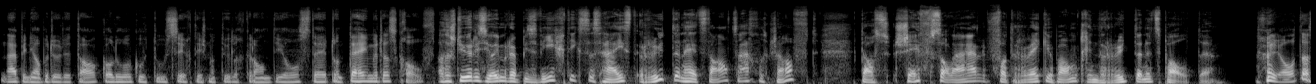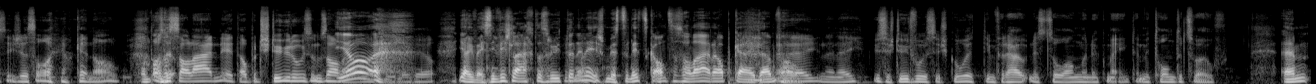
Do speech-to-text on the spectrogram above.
Dann bin ich aber durch den Tag schauen und die Aussicht ist natürlich grandios dort. Und dann haben wir das gekauft. Also Steuern ist ja immer etwas Wichtiges. Das heisst, Rütten hat es tatsächlich geschafft, das Chefsalär von der Regiobank in Rütten zu behalten. Ja, das ist ja so, ja, genau. Und, also das Salär nicht, aber die Steuer aus dem Salär. Ja, ja. ja ich weiß nicht, wie schlecht das Rüten ist. Müsst ihr nicht das ganze Salär abgeben in dem Fall? Nein, nein, nein. Unser Steuerfuß ist gut im Verhältnis zu anderen Gemeinden mit 112. Ähm,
